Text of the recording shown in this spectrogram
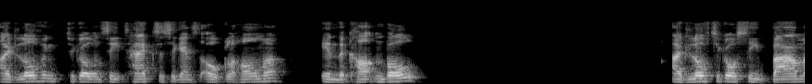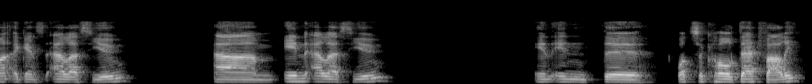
I'd love to go and see Texas against Oklahoma in the Cotton Bowl. I'd love to go see Bama against LSU um, in LSU in in the what's it called Death Valley.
